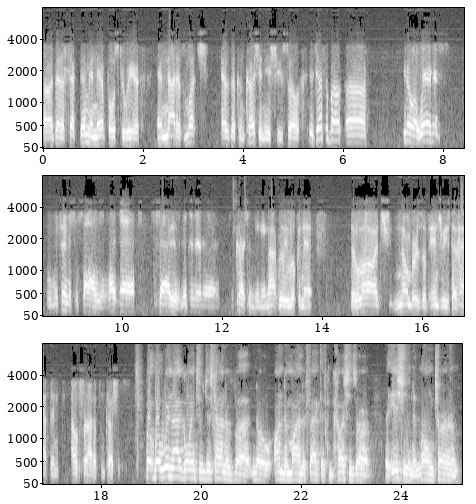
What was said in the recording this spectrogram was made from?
uh, that affect them in their post career, and not as much as the concussion issue. So it's just about uh, you know awareness within the society. And right now, society is looking at on concussions, and they're not really looking at the large numbers of injuries that happen outside of concussions. But but we're not going to just kind of uh, you know undermine the fact that concussions are an issue in the long term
